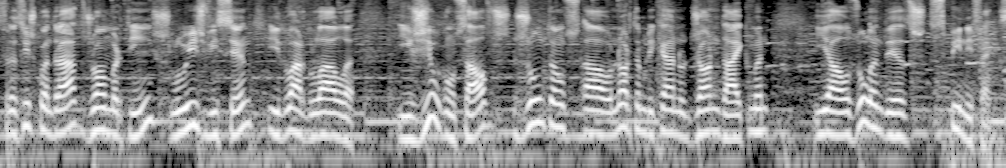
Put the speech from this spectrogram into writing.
Francisco Andrade, João Martins, Luís Vicente, Eduardo Lala e Gil Gonçalves juntam-se ao norte-americano John Dykeman e aos holandeses Spinifex.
